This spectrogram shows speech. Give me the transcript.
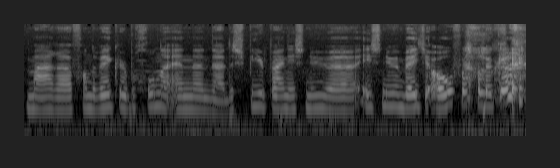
Maar eh, van de week weer begonnen en eh, nou, de spierpijn is nu, eh, is nu een beetje over, gelukkig.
